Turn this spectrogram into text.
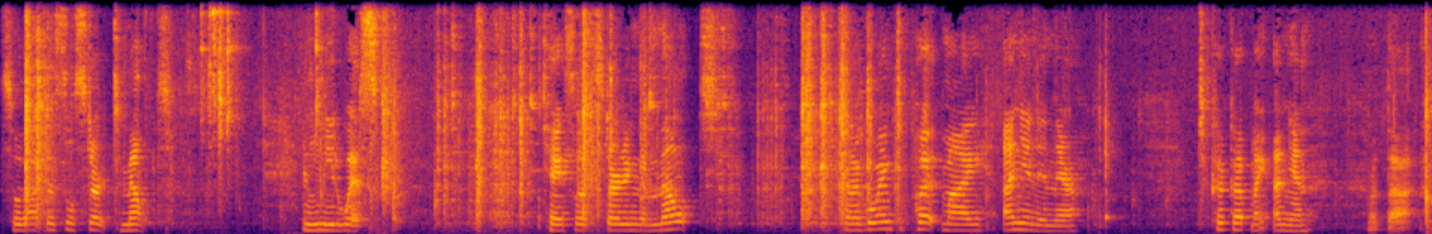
so that this will start to melt. And you need a whisk. Okay, so it's starting to melt. And I'm going to put my onion in there to cook up my onion with that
